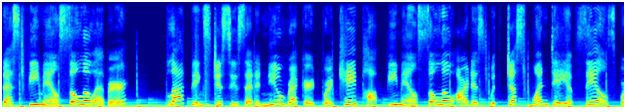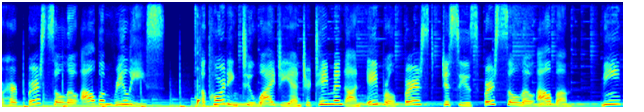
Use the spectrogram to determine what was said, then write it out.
Best female solo ever? Blackpink's Jisoo set a new record for a K-pop female solo artist with just one day of sales for her first solo album release. According to YG Entertainment on April 1st, Jisoo's first solo album, Me,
